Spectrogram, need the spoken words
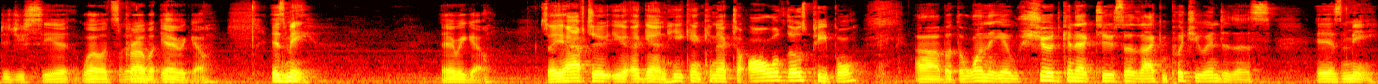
did you see it? Well, it's oh, there. probably there we go. Is me. There we go. So you have to, you, again, he can connect to all of those people, uh, but the one that you should connect to so that I can put you into this is me.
